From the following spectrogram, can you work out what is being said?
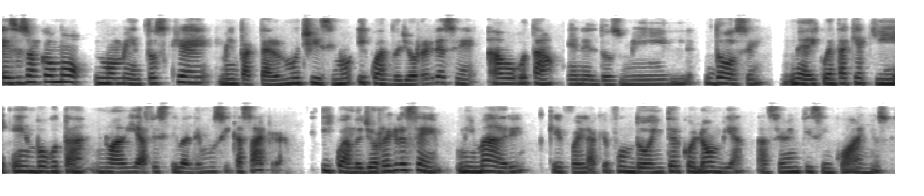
Esos son como momentos que me impactaron muchísimo y cuando yo regresé a Bogotá en el 2012, me di cuenta que aquí en Bogotá no había festival de música sacra. Y cuando yo regresé, mi madre, que fue la que fundó Intercolombia hace 25 años,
